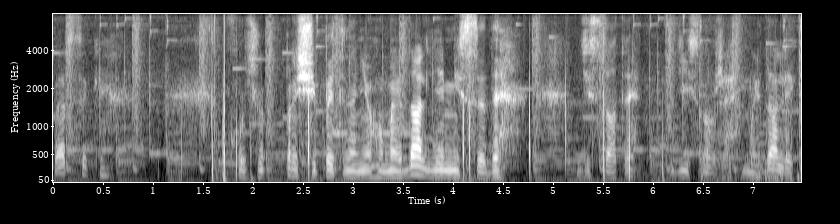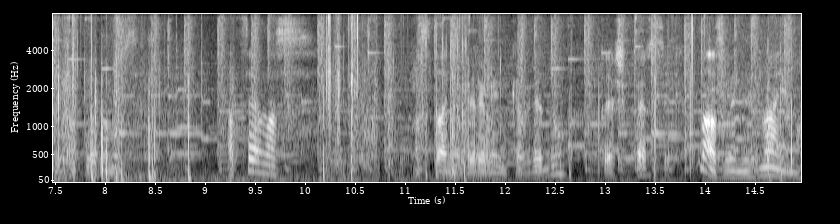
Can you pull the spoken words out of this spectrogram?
персики. Хочу прищепити на нього мигдаль, є місце, де дістати дійсно вже мигдаль, який плодоносить. А це у нас остання деревинка в ряду, теж персик. Назви не знаємо.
